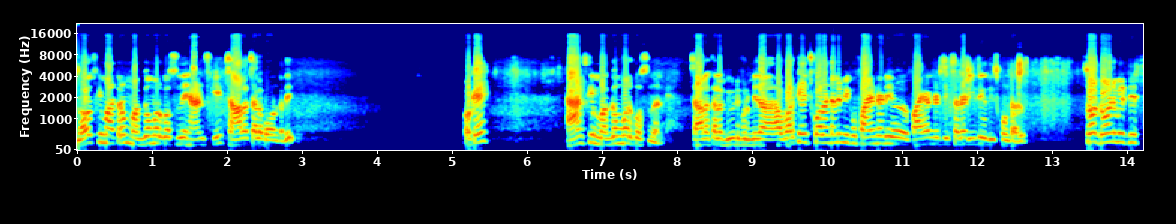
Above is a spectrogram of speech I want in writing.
బ్లౌజ్కి మాత్రం మగ్గం వరకు వస్తుంది హ్యాండ్స్కి. చాలా చాలా బాగుంటది. ఓకే హ్యాండ్స్కి మగ్గం వర్క్ వస్తుందండి. చాలా చాలా బ్యూటిఫుల్ మీద ఆ వర్క్ వేయించుకోవాలంటేనే మీకు five hundred five hundred six hundred ఈజీగా తీసుకుంటారు. సో డోంట్ మిస్ దిస్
